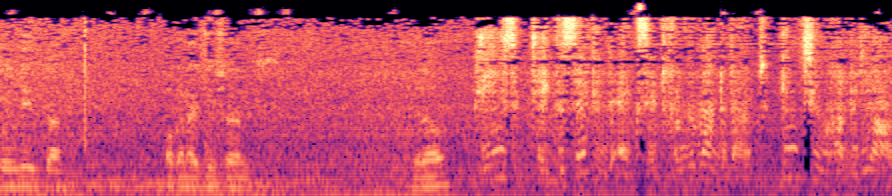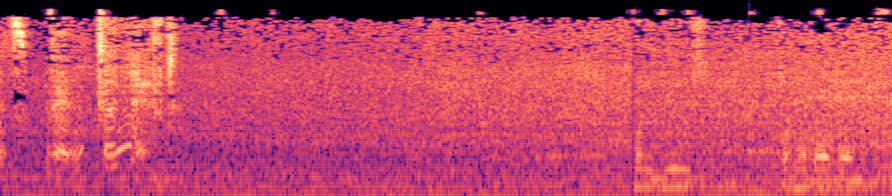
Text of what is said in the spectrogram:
Live than organizations. You know? Please take the second exit from the roundabout in 200 yards. Then turn left. The news, talking about um,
